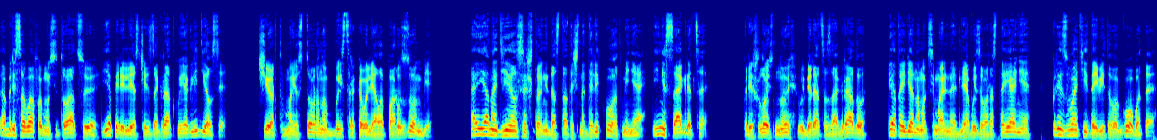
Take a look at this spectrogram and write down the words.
Обрисовав ему ситуацию, я перелез через заградку и огляделся. Черт, в мою сторону быстро ковыляло пару зомби. А я надеялся, что они достаточно далеко от меня и не сагрятся. Пришлось вновь выбираться за ограду и, отойдя на максимальное для вызова расстояние, призвать ядовитого гобота.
